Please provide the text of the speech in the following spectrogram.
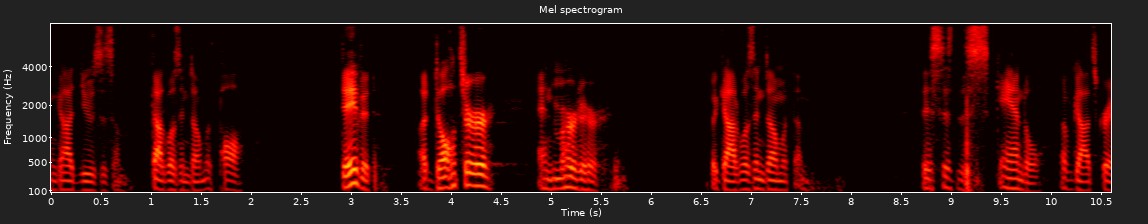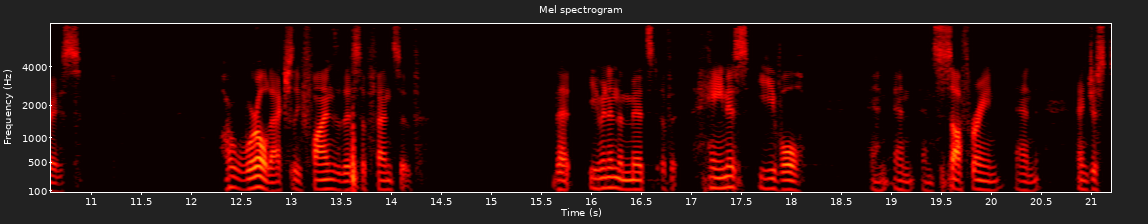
And God uses him. God wasn't done with Paul. David, adulterer and murderer. But God wasn't done with them. This is the scandal of God's grace. Our world actually finds this offensive. That even in the midst of heinous evil and, and, and suffering and, and just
